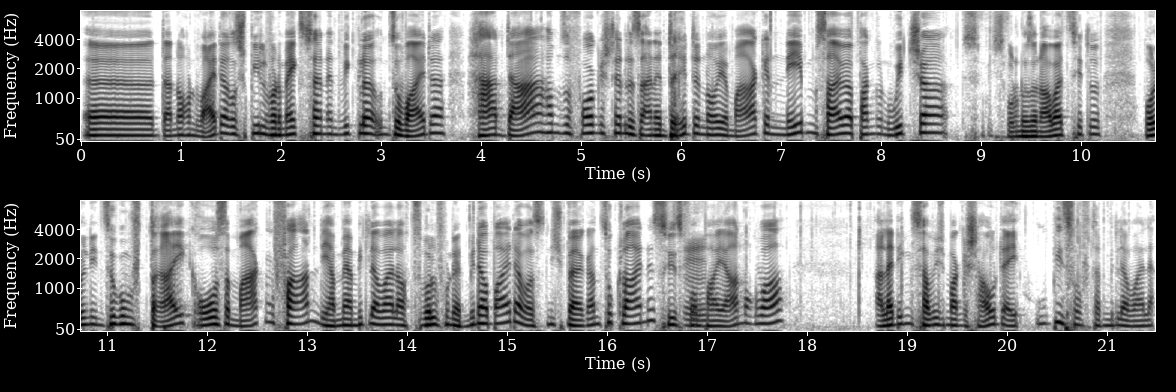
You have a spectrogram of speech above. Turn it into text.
Äh, dann noch ein weiteres Spiel von einem externen Entwickler und so weiter. Hadar haben sie vorgestellt. Das ist eine dritte neue Marke. Neben Cyberpunk und Witcher, ist, ist wohl nur so ein Arbeitstitel, wollen die in Zukunft drei große Marken fahren. Die haben ja mittlerweile auch 1200 Mitarbeiter, was nicht mehr ganz so klein ist, wie es vor ein Mhm. paar Jahren noch war. Allerdings habe ich mal geschaut, ey, Ubisoft hat mittlerweile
